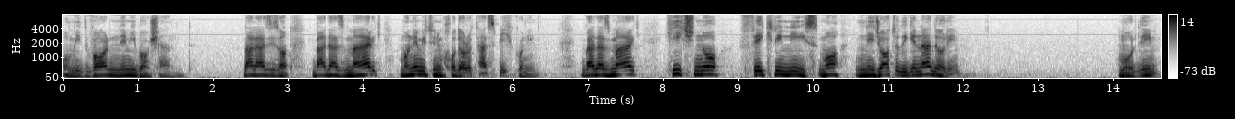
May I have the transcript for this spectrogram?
امیدوار نمی باشند بله عزیزان بعد از مرگ ما نمی‌تونیم خدا رو تسبیح کنیم. بعد از مرگ هیچ نوع فکری نیست. ما نجات رو دیگه نداریم. مردیم.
